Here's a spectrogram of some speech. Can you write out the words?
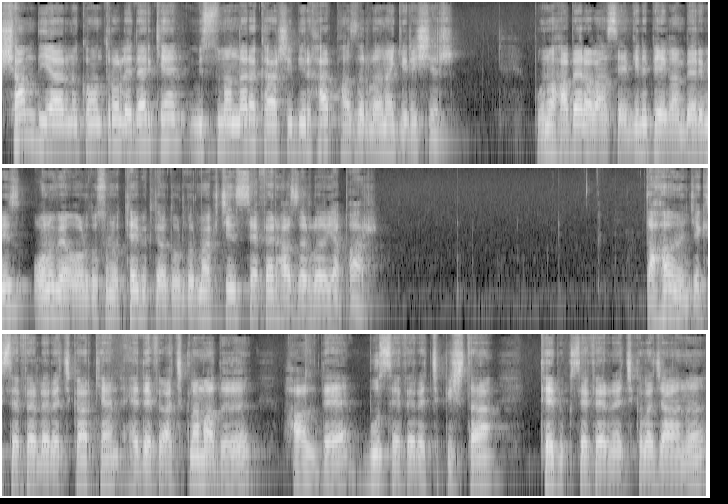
Şam diyarını kontrol ederken Müslümanlara karşı bir harp hazırlığına girişir. Bunu haber alan sevgili peygamberimiz onu ve ordusunu Tebük'te durdurmak için sefer hazırlığı yapar. Daha önceki seferlere çıkarken hedefi açıklamadığı halde bu sefere çıkışta Tebük seferine çıkılacağını,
